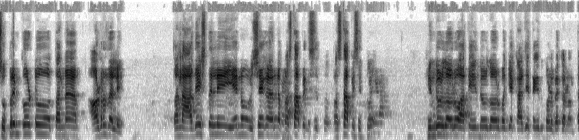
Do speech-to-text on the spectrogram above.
ಸುಪ್ರೀಂ ಕೋರ್ಟ್ ತನ್ನ ಆರ್ಡರ್ದಲ್ಲಿ, ತನ್ನ ಆದೇಶದಲ್ಲಿ ಏನು ವಿಷಯಗಳನ್ನ ಪ್ರಸ್ತಾಪಿಸಿತ್ತು ಪ್ರಸ್ತಾಪಿಸಿತ್ತು. ಹಿಂದುಳಿದವರು, ಅತಿ ಹಿಂದುಳಿದವ್ರ ಬಗ್ಗೆ ಕಾಳಜಿ ತೆಗೆದುಕೊಳ್ಬೇಕನ್ನುವಂತ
